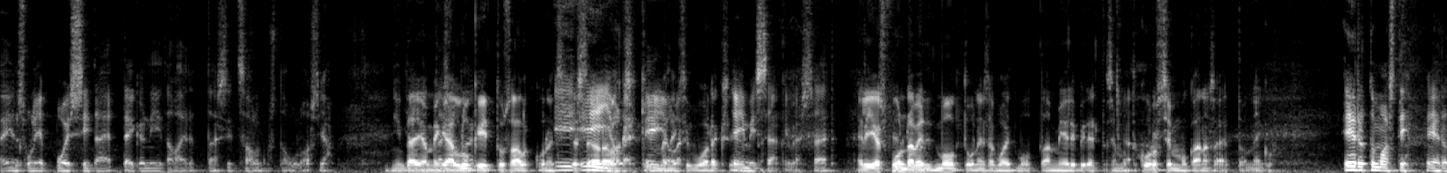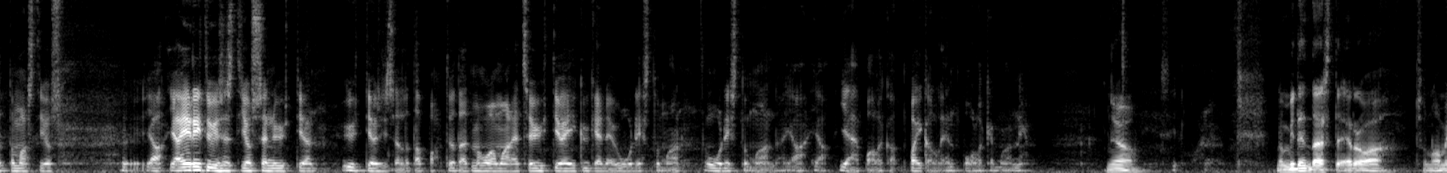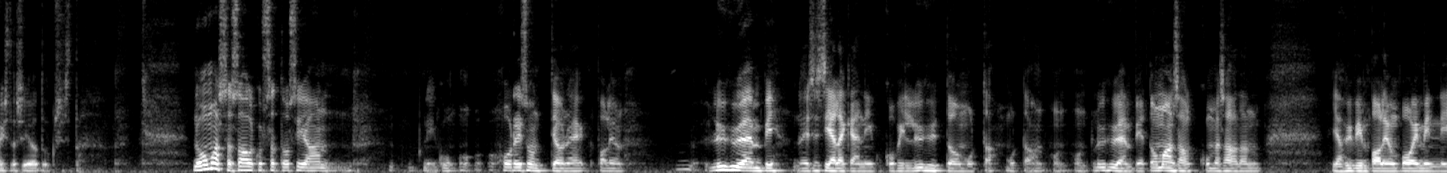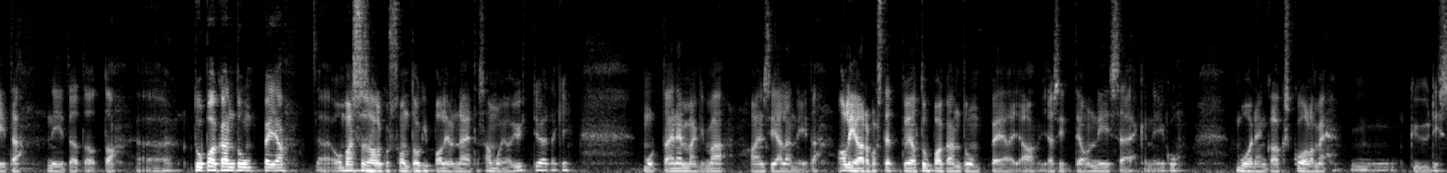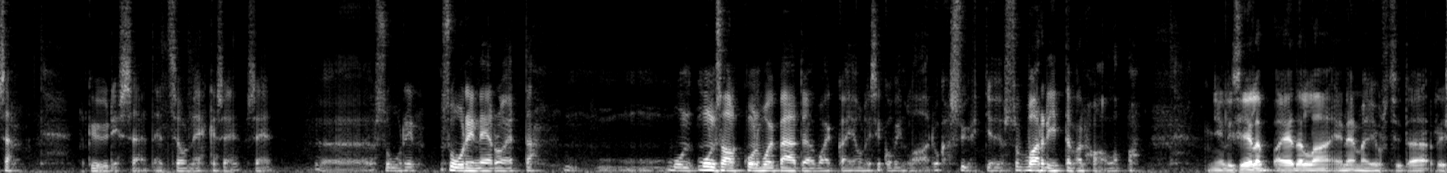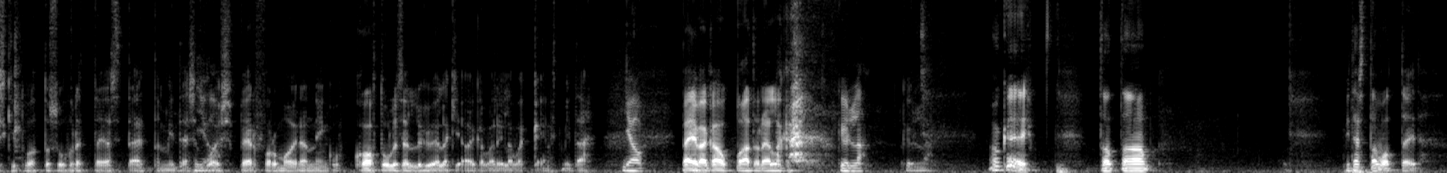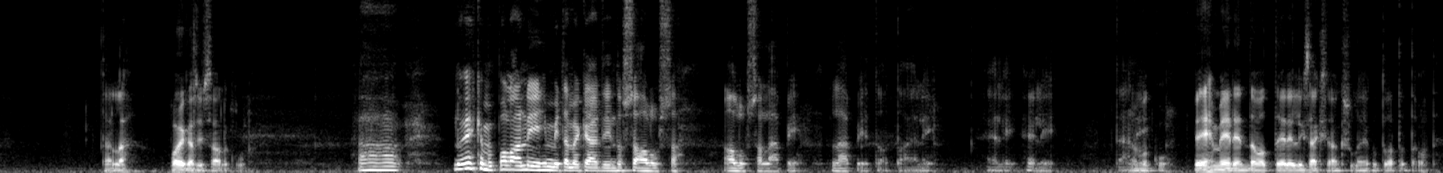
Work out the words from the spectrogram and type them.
en sulje pois sitä, etteikö niitä laitettaisi sit salkusta ulos. Ja, niin tämä ei ole mikään lukittu salkku nyt ei, sitten seuraavaksi ei ole, kymmeneksi ei vuodeksi. Ei missään nimessä. Että. Eli jos fundamentit muuttuu, niin sä voit muuttaa mielipidettäsi, mutta kurssin mukana sä et ole niin kuin... Ehdottomasti, ehdottomasti, jos, ja, ja erityisesti jos sen yhtiön, yhtiön sisällä tapahtuu jotain, että mä huomaan, että se yhtiö ei kykene uudistumaan, uudistumaan ja, ja jää palka, paikalleen polkemaan, niin, Joo. Niin silloin. No miten tämä sitten eroaa sun omista sijoituksista? No omassa salkussa tosiaan niin kuin horisontti on paljon lyhyempi. Ei se sielläkään niin kuin kovin lyhyt ole, mutta, mutta on, on, on lyhyempi. Et oman salkkuun mä saatan ja hyvin paljon poimin niitä, niitä tota, ää, tupakantumppeja. Ää, omassa salkussa on toki paljon näitä samoja yhtiöitäkin, mutta enemmänkin mä haen siellä niitä aliarvostettuja tupakantumppeja ja, ja sitten on niissä ehkä niinku vuoden 2-3 kyydissä. kyydissä. Et, et se on ehkä se, se suurin, suurin ero, että mun, mun salkkuun voi päätyä, vaikka ei olisi kovin laadukas yhtiö, jos on vaan riittävän halpa. Niin, eli siellä ajatellaan enemmän just sitä riskituottosuhdetta ja sitä, että miten se Joo. voisi performoida niin kuin kohtuullisen lyhyelläkin aikavälillä, vaikka ei nyt mitään Joo. päiväkauppaa todellakaan. Kyllä, kyllä. Okei. Okay. Tota, mitäs tavoitteita tällä poikasisalkulla? Uh, no ehkä me palaan niihin, mitä me käytiin tuossa alussa, alussa läpi. läpi tota, eli, eli, eli Tää no, niinku... Pehmeiden tavoitteiden lisäksi onko sulla joku tuottotavoite?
